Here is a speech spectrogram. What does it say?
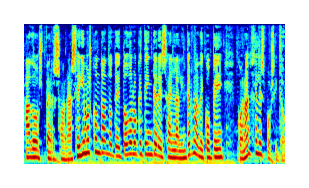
a dos personas. Seguimos contándote todo lo que te interesa en la linterna de Cope con Ángel Espósito.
